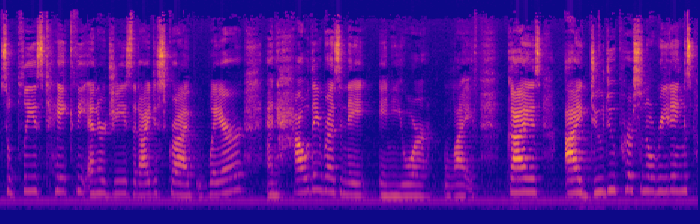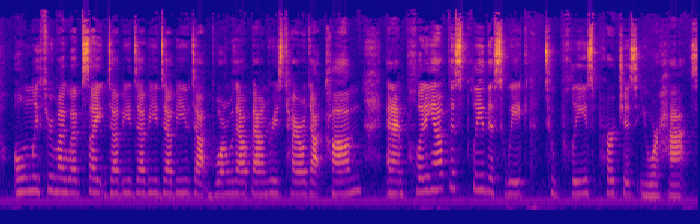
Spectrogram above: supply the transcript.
So please take the energies that I describe where and how they resonate in your life. Guys, I do do personal readings only through my website, www.bornwithoutboundariestarot.com. And I'm putting out this plea this week to please purchase your hats.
